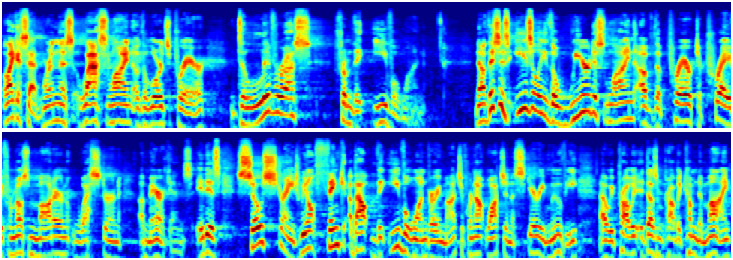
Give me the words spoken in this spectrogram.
Like I said, we're in this last line of the Lord's Prayer deliver us from the evil one. Now, this is easily the weirdest line of the prayer to pray for most modern Western Americans. It is so strange. We don't think about the evil one very much. If we're not watching a scary movie, uh, we probably it doesn't probably come to mind.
